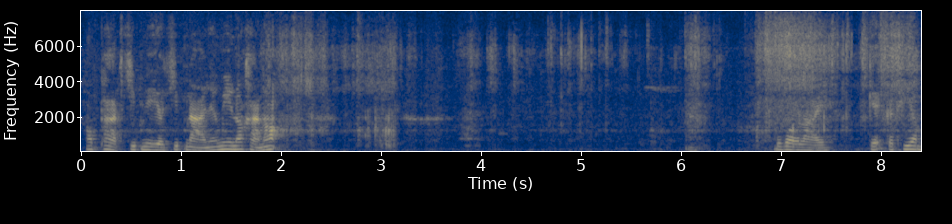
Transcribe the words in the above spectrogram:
เฮาพลาดคลิปนี้กับคลิปหนายังมีเนาะค่ะเนาะบ่เว้าหลายแกะกระเทียม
